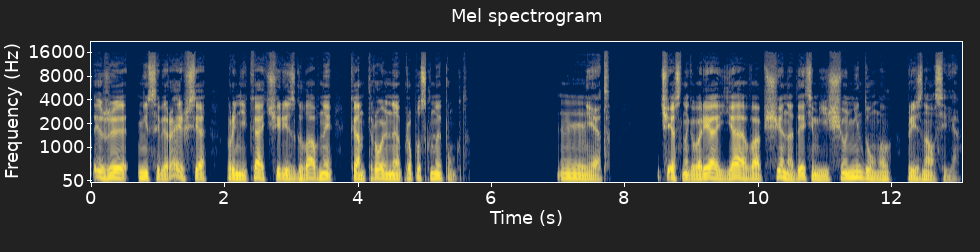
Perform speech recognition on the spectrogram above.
Ты же не собираешься проникать через главный контрольно-пропускной пункт?» «Нет. Честно говоря, я вообще над этим еще не думал», — признался я.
